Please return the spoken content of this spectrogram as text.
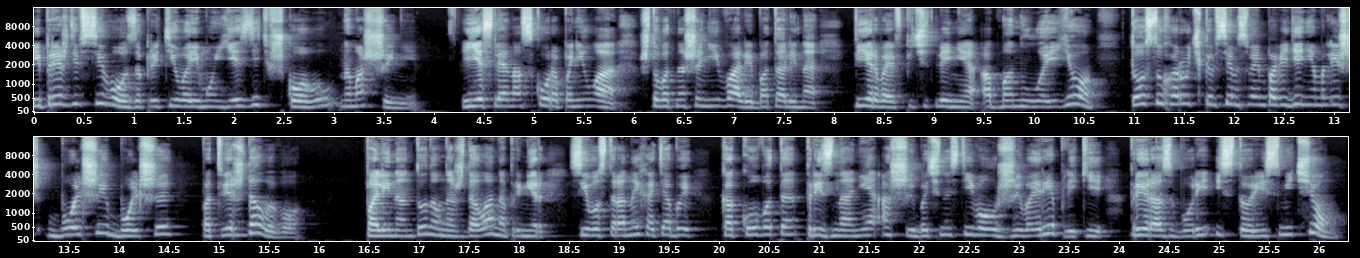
и прежде всего запретила ему ездить в школу на машине. И если она скоро поняла, что в отношении Вали Баталина первое впечатление обмануло ее, то Сухоручка всем своим поведением лишь больше и больше подтверждал его. Полина Антоновна ждала, например, с его стороны хотя бы какого-то признания ошибочности его лживой реплики при разборе истории с мечом.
